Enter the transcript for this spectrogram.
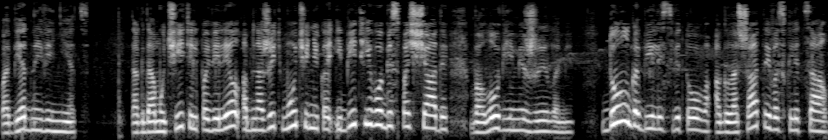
победный венец. Тогда мучитель повелел обнажить мученика и бить его без пощады воловьими жилами. Долго били святого, а глашатый восклицал,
